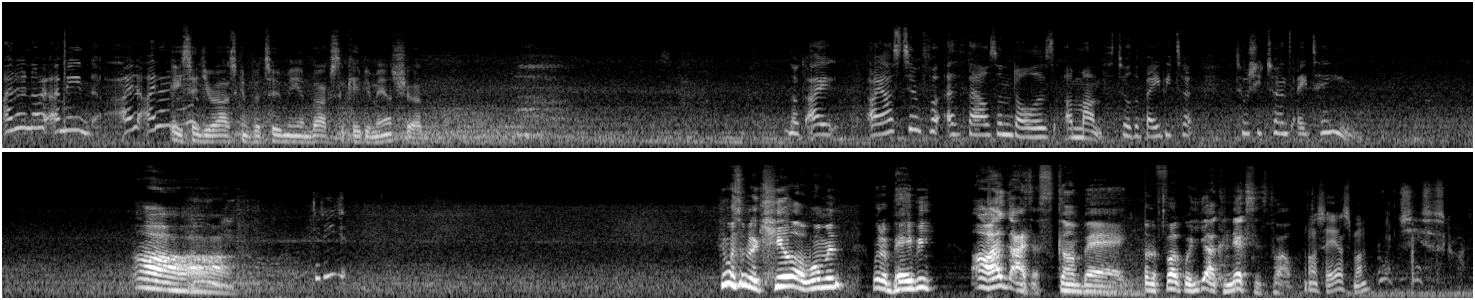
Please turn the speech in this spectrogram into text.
I don't know. I mean, I, I don't. He know. said you're asking for two million bucks to keep your mouth shut. Look, I I asked him for a thousand dollars a month till the baby turn till she turns eighteen. Oh, Did he? he wants him to kill a woman with a baby. Oh, that guy's a scumbag. What the fuck? With he got connections, probably. Oh, nice house, man. Jesus Christ.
